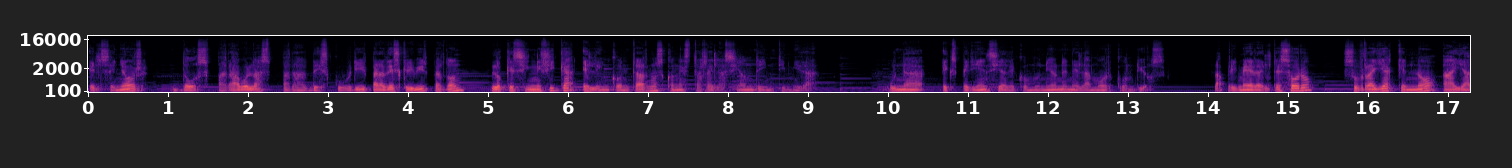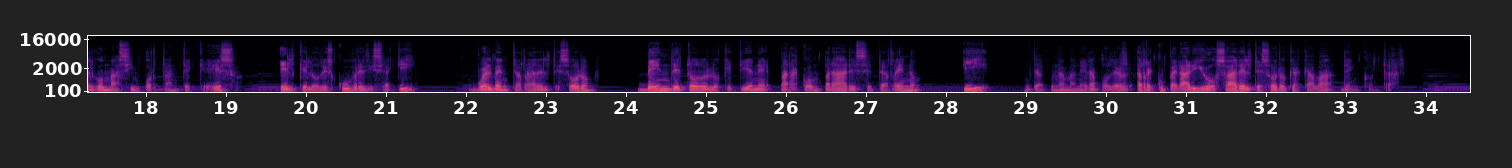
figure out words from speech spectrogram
el Señor dos parábolas para descubrir, para describir, perdón, lo que significa el encontrarnos con esta relación de intimidad, una experiencia de comunión en el amor con Dios. La primera, el tesoro, subraya que no hay algo más importante que eso. El que lo descubre, dice aquí, vuelve a enterrar el tesoro, vende todo lo que tiene para comprar ese terreno y de alguna manera poder recuperar y gozar el tesoro que acaba de encontrar.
